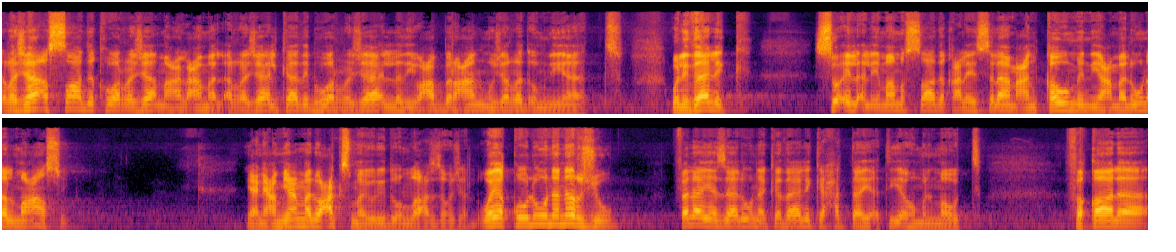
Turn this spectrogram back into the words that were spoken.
الرجاء الصادق هو الرجاء مع العمل. الرجاء الكاذب هو الرجاء الذي يعبر عن مجرد أمنيات. ولذلك سئل الإمام الصادق عليه السلام عن قوم يعملون المعاصي. يعني عم يعملوا عكس ما يريده الله عز وجل. ويقولون نرجو فلا يزالون كذلك حتى يأتيهم الموت. فقال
